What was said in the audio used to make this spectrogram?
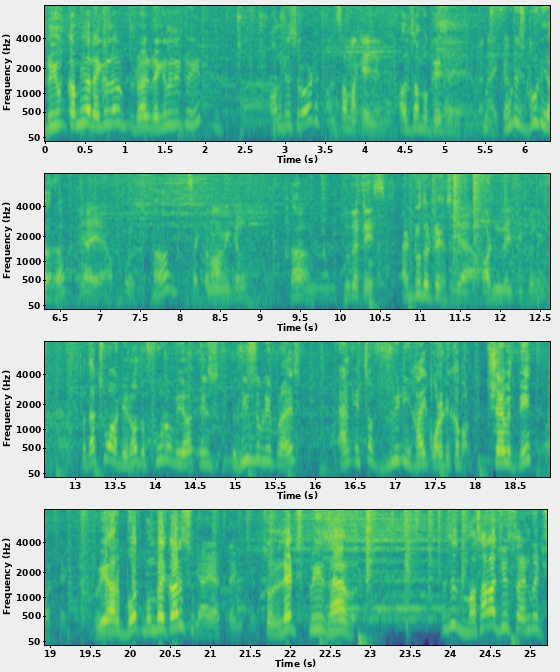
do you come here regular, regularly to eat on this road? On some occasion. On some occasion. Yeah, yeah, but food is good here, huh? Yeah, yeah, of course. huh? It's economical Ah, to the taste. and to the taste. Yeah, ordinary people. But that's what, you know, the food over here is reasonably priced and it's of really high quality. Come on, share with me. Okay. We are both Mumbaikars. Yeah, yeah, thank you. So let's please have. This is masala cheese sandwich,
